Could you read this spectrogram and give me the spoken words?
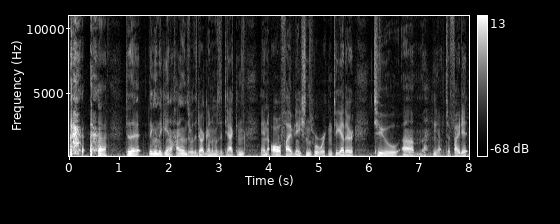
to that thing in the Guiana Highlands where the Dark Gundam was attacking, and all five nations were working together to um, you know to fight it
